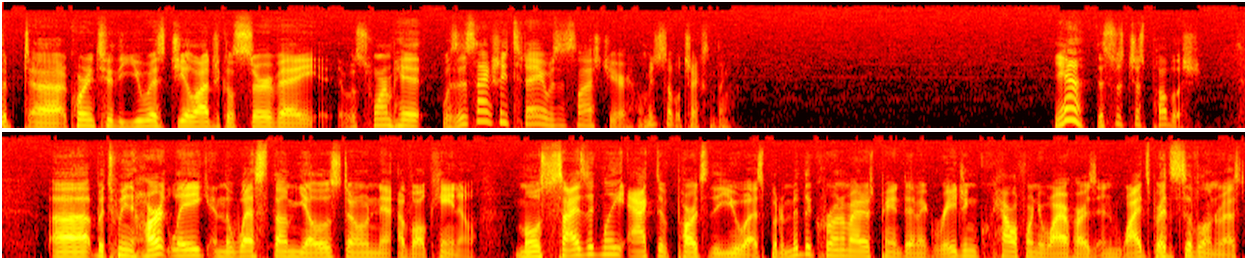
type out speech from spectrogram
Uh, according to the U.S. Geological Survey, it was swarm hit. Was this actually today or was this last year? Let me just double check something. Yeah, this was just published. Uh, between Heart Lake and the West Thumb Yellowstone na- volcano, most seismically active parts of the U.S. But amid the coronavirus pandemic, raging California wildfires, and widespread civil unrest,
